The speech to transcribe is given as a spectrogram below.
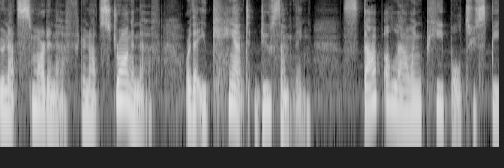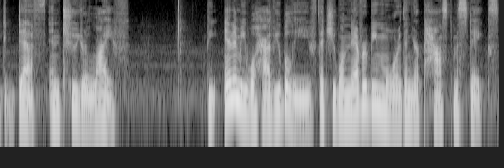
You're not smart enough, you're not strong enough, or that you can't do something. Stop allowing people to speak death into your life. The enemy will have you believe that you will never be more than your past mistakes.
